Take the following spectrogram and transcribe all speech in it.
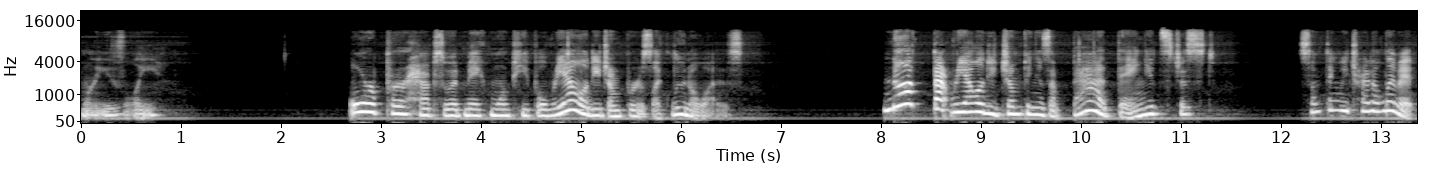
more easily. Or perhaps it would make more people reality jumpers like Luna was. Not that reality jumping is a bad thing, it's just something we try to limit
